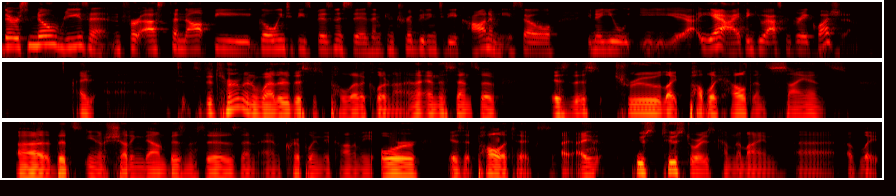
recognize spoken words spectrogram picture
there's no reason for us to not be going to these businesses and contributing to the economy. So, you know, you, yeah, I think you ask a great question. I, uh, to, to, determine whether this is political or not, in, in the sense of, is this true like public health and science uh, that's you know shutting down businesses and and crippling the economy, or is it politics? I, I two two stories come to mind uh, of late,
